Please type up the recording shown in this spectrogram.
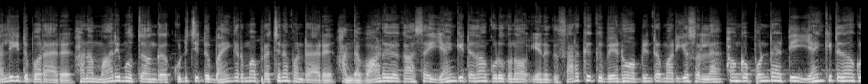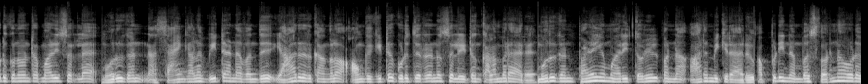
தள்ளிக்கிட்டு போறாரு. ஆனா மாரிமுத்து அங்க குடிச்சிட்டு பயங்கரமா பிரச்சனை பண்றாரு. அந்த வாடகை காசை என்கிட்ட தான் கொடுக்கணும். எனக்கு சரக்குக்கு வேணும் அப்படின்ற மாதிரியும் சொல்ல. அவங்க பொண்டாட்டி என்கிட்ட தான் கொடுக்கணும்ன்ற மாதிரி சொல்ல. முருகன் நான் சாயங்காலம் வீட்டாண்ட வந்து யாரு இருக்காங்களோ அவங்க கிட்ட கொடுத்துடுறேன்னு சொல்லிட்டும் கிளம்புறாரு. முருகன் பழைய மாதிரி தொழில் பண்ண ஆரம்பிக்கிறாரு. அப்படி நம்ம சொர்ணாவோட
